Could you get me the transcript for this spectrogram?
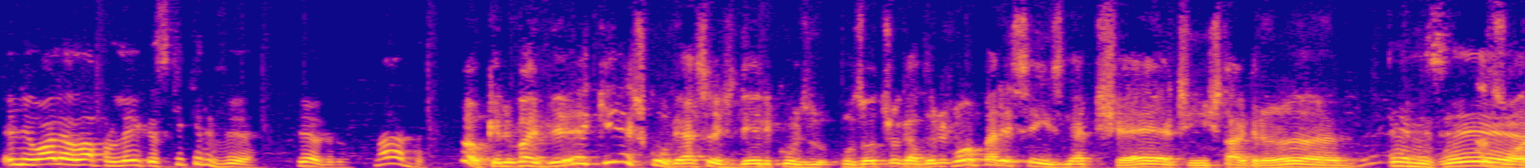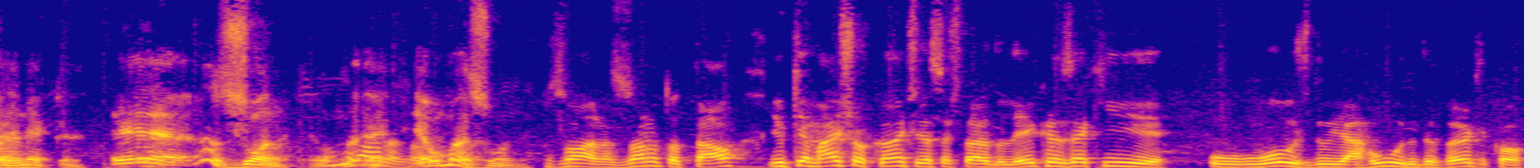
Ele olha lá pro Lakers, o que, que ele vê, Pedro? Nada. Não, o que ele vai ver é que as conversas dele com os, com os outros jogadores vão aparecer em Snapchat, em Instagram. TMZ. Uma zona, né, cara? É uma zona. É uma zona, é, zona. é uma zona. Zona, zona total. E o que é mais chocante dessa história do Lakers é que o Woj do Yahoo, do The Vertical,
